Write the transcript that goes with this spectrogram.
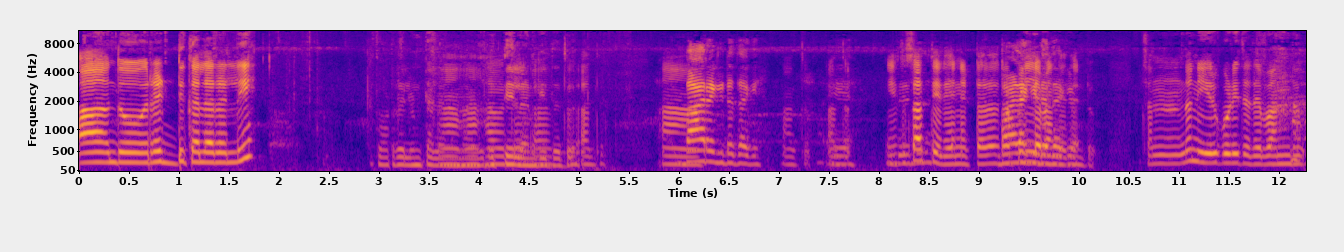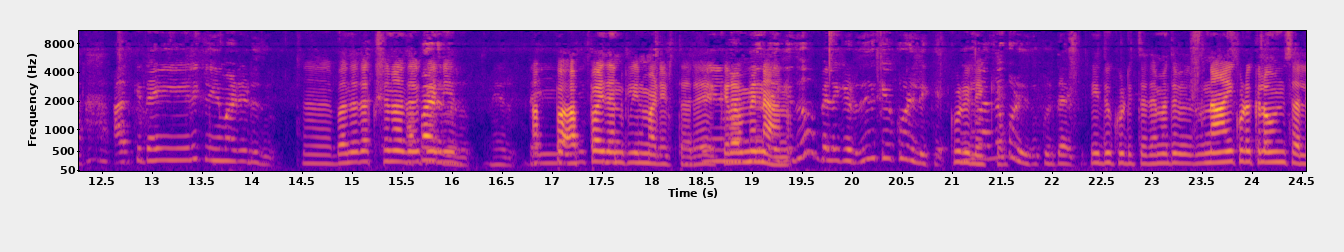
ಆ ಒಂದು ರೆಡ್ ಕಲರಲ್ಲಿ? ತೋಟದಲ್ಲಿ ಉಂಟಲ್ಲ ಗೊತ್ತಿಲ್ಲ ನನಗೆ ಇದು ಅದು ಬಾರೆ ಗಿಡದಾಗೆ. ಅದು ಅದು. ಇದು ಸತ್ತಿದೆ ನೆಟ್ಟದ ಬಂದಿದೆ. ಚಂದ ನೀರು ಕುಡಿತದೆ ಬಂದು. ಅದಕ್ಕೆ ಡೈಲಿ ಕ್ಲೀನ್ ಮಾಡಿ ಇಡುದು. ಬಂದ ತಕ್ಷಣ ಅದಕ್ಕೆ ಅಪ್ಪ ಅಪ್ಪ ಇದನ್ನು ಕ್ಲೀನ್ ಮಾಡಿರ್ತಾರೆ. ಕೆಲವೊಮ್ಮೆ ನಾನು ಕುಡಿಲಿಕ್ಕೆ. ಇದು ಕುಡಿತದೆ. ಮತ್ತೆ ನಾಯಿ ಕೂಡ ಕೆಲವೊಂದ್ಸಲ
